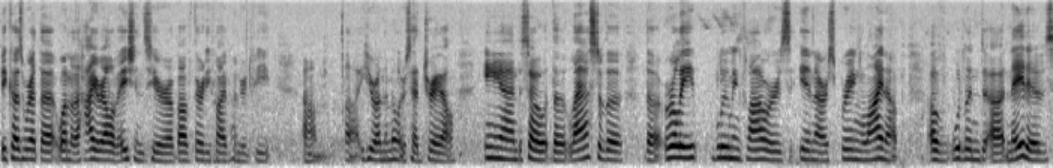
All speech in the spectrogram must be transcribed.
because we're at the one of the higher elevations here above 3,500 feet um, uh, here on the Miller's Head Trail. And so the last of the, the early blooming flowers in our spring lineup of woodland uh, natives,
